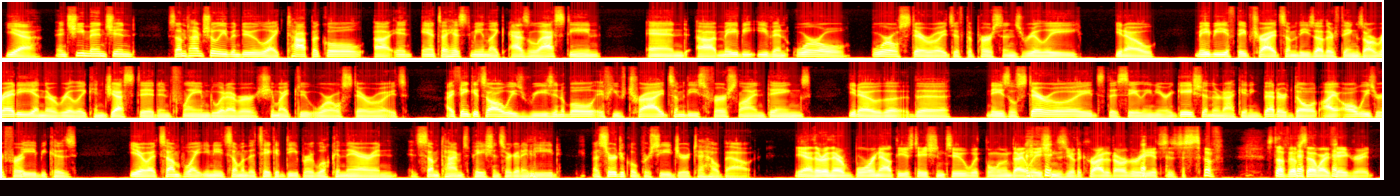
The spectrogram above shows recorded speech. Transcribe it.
Yeah, and she mentioned sometimes she'll even do like topical uh, antihistamine like azelastine, and uh, maybe even oral oral steroids if the person's really, you know, maybe if they've tried some of these other things already and they're really congested, inflamed, whatever, she might do oral steroids. I think it's always reasonable if you've tried some of these first line things, you know, the the nasal steroids, the saline irrigation, they're not getting better. Adult, I always refer to because, you know, at some point you need someone to take a deeper look in there, and, and sometimes patients are going to need a surgical procedure to help out. Yeah, they're in there boring out the eustachian tube with balloon dilations near the carotid artery. It's just stuff stuff that's out my pay grade.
